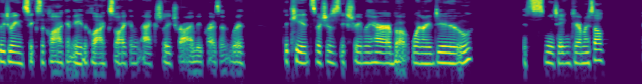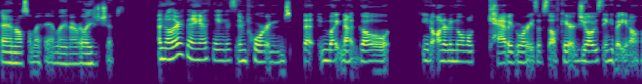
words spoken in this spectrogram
between six o'clock and eight o'clock so I can actually try and be present with the kids, which is extremely hard. But when I do, it's me taking care of myself and also my family and our relationships. Another thing I think is important that might not go, you know, under the normal categories of self care because you always think about, you know,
